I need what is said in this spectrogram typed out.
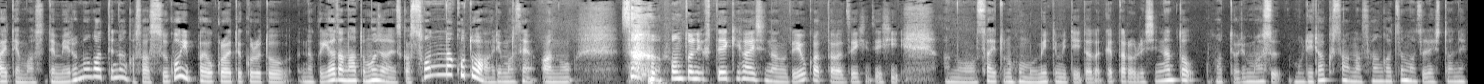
えてます。でメルマガってなんかさすごいいっぱい送られてくるとなんか嫌だなと思うじゃないですか。そんなことはありません。あのさ本当に不定期配信なのでよかったらぜひぜひあのサイトの方も見てみていただけたら嬉しいなと思っております。もうリラクさんな3月末でしたね。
